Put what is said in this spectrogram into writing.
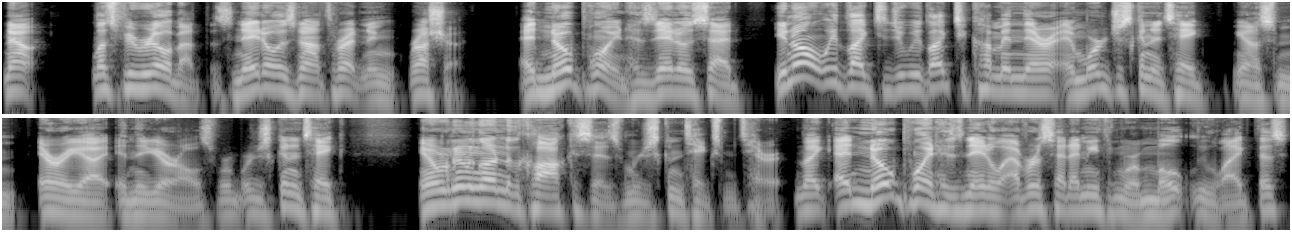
Now, let's be real about this. NATO is not threatening Russia. At no point has NATO said, you know what we'd like to do? We'd like to come in there and we're just going to take, you know, some area in the Urals. We're, we're just going to take, know, we're going to go into the Caucasus and we're just going to take some terror. Like at no point has NATO ever said anything remotely like this.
